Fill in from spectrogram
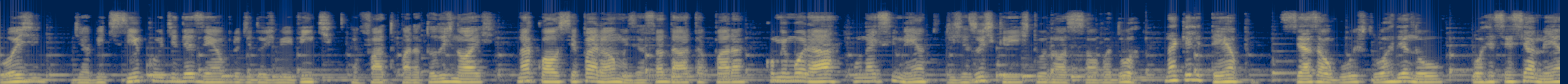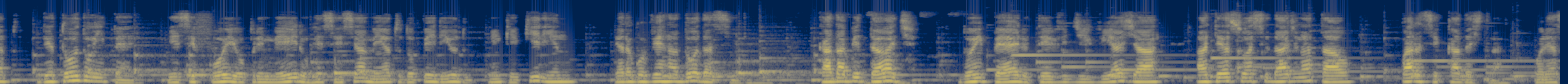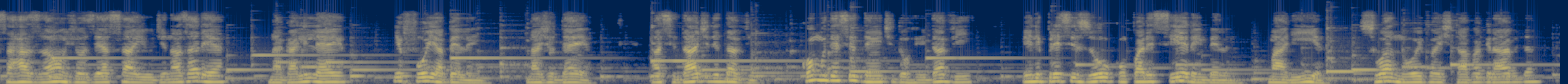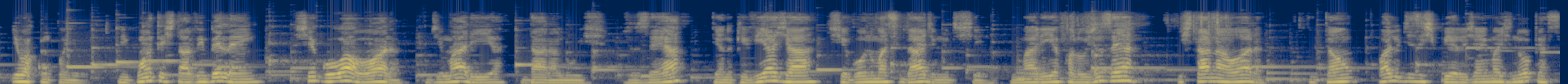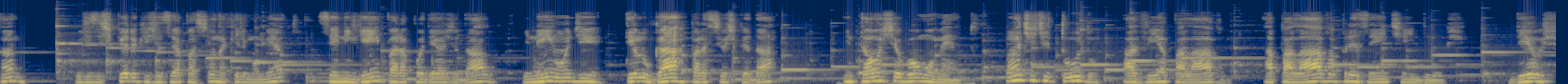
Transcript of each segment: hoje, dia 25 de dezembro de 2020. É fato para todos nós, na qual separamos essa data para comemorar o nascimento de Jesus Cristo, nosso Salvador. Naquele tempo, César Augusto ordenou o recenseamento de todo o império. Esse foi o primeiro recenseamento do período em que Quirino era governador da Síria. Cada habitante do império teve de viajar até a sua cidade natal para se cadastrar. Por essa razão, José saiu de Nazaré, na Galiléia, e foi a Belém, na Judéia, a cidade de Davi. Como descendente do rei Davi, ele precisou comparecer em Belém. Maria, sua noiva, estava grávida e o acompanhou. Enquanto estava em Belém, chegou a hora de Maria dar à luz. José, tendo que viajar, chegou numa cidade muito cheia. E Maria falou: José, está na hora. Então, olha o desespero. Já imaginou pensando? O desespero que José passou naquele momento, sem ninguém para poder ajudá-lo e nem onde ter lugar para se hospedar? Então chegou o momento. Antes de tudo, havia a palavra, a palavra presente em Deus. Deus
